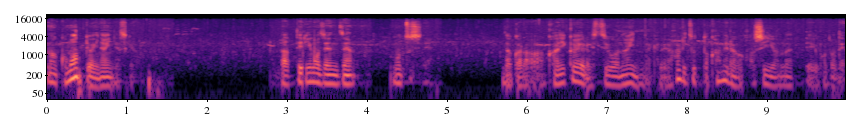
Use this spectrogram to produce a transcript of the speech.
まあ困ってはいないんですけど、バッテリーも全然持つしね。だから買い替える必要はないんだけど、やはりちょっとカメラが欲しいよねっていうことで、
